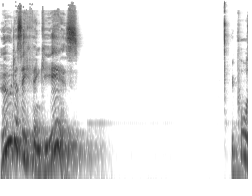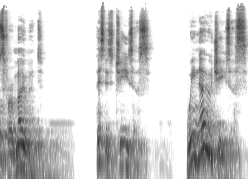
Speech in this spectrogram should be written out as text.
Who does he think he is? We pause for a moment. This is Jesus. We know Jesus.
